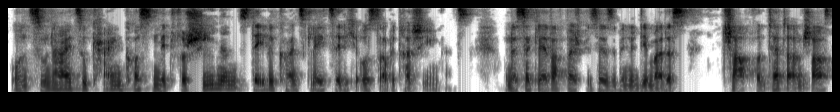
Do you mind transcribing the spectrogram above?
und zu nahezu keinen Kosten mit verschiedenen Stablecoins gleichzeitig ausarbitragieren kannst. Und das erklärt auch beispielsweise, wenn du dir mal das Chart von Tether anschaust,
